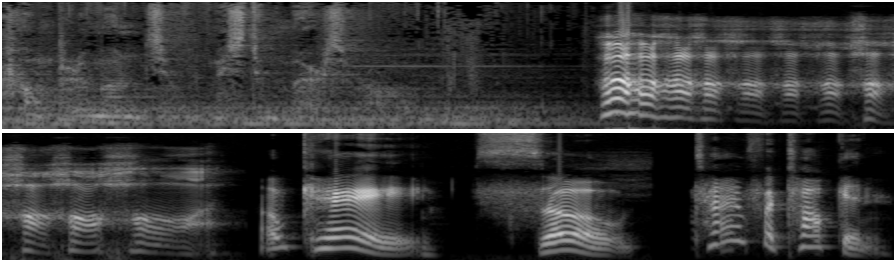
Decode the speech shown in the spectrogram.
Compliments of Mr. Merceron. ha ha ha ha ha ha ha ha ha ha. Okay, so time for talking.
